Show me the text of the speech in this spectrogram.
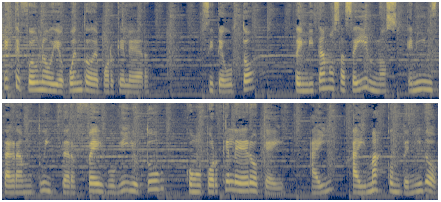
Este fue un audiocuento de Por qué leer. Si te gustó, te invitamos a seguirnos en Instagram, Twitter, Facebook y YouTube como Por qué leer OK. Ahí hay más contenido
